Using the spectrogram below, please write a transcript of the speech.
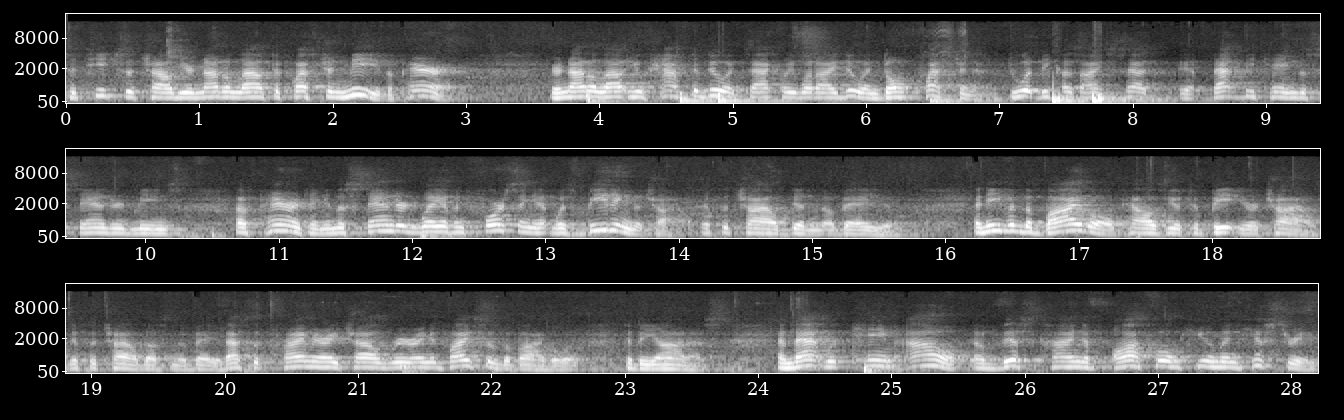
to teach the child you're not allowed to question me, the parent. You're not allowed, you have to do exactly what I do and don't question it. Do it because I said it. That became the standard means of parenting. And the standard way of enforcing it was beating the child if the child didn't obey you. And even the Bible tells you to beat your child if the child doesn't obey you. That's the primary child rearing advice of the Bible, to be honest. And that came out of this kind of awful human history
